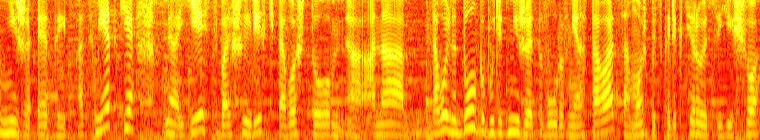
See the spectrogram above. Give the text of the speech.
ниже этой отметки, э, есть большие риски того, что э, она довольно долго будет ниже этого уровня оставаться, а может быть скорректируется еще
